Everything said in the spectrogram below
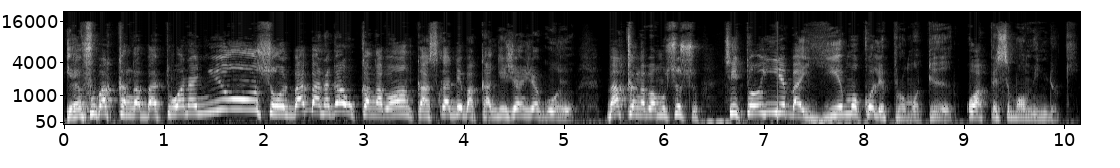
connecté yafu bakanga bato wana nyonso babanaka kokanga bawankasika nde bakangi jean jacques oyo. Bakanga bamosusu ti toyeba ye moko le promoteur oyo apesa mo minduki.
